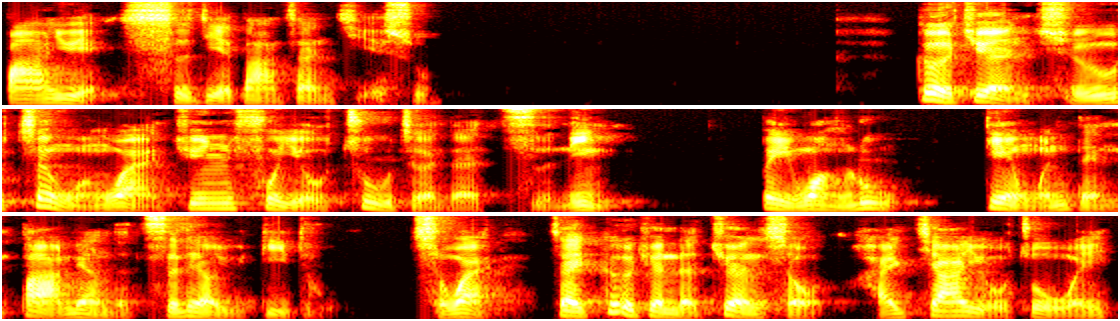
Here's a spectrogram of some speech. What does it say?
八月，世界大战结束。各卷除正文外，均附有著者的指令、备忘录、电文等大量的资料与地图。此外，在各卷的卷首还加有作为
